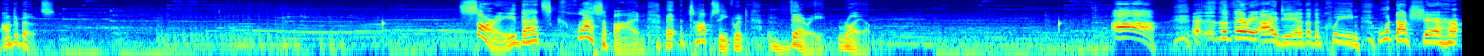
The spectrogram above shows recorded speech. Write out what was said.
onto boats. Sorry, that's classified. Uh, top secret, very royal. Ah! The very idea that the Queen would not share her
